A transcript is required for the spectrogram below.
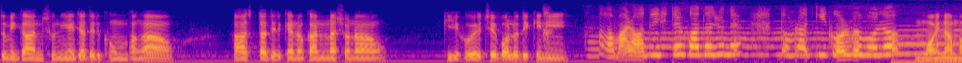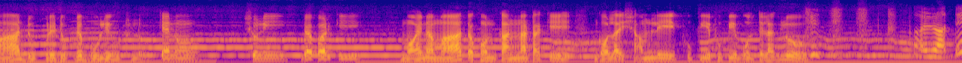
তুমি গান শুনিয়ে যাদের ঘুম ভাঙাও আজ তাদের কেন কান্না শোনাও? কি হয়েছে বলো দেখিনি? আমার অদৃষ্টের কথা শুনে তোমরা কি করবে বলো? ময়না মা ডুকরে ডুকরে বলে উঠল কেন? শুনি ব্যাপার কি? ময়না মা তখন কান্নাটাকে গলায় সামলে ফুপিয়ে ফুপিয়ে বলতে লাগল কাল রাতে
